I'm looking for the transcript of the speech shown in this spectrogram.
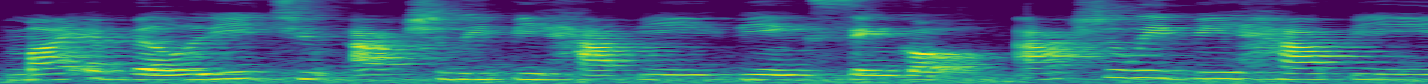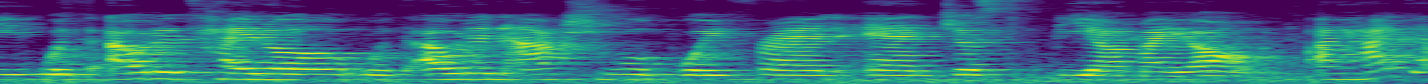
my ability to actually be happy being single. Actually be happy without a title, without an actual boyfriend, and just be on my own. I had to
